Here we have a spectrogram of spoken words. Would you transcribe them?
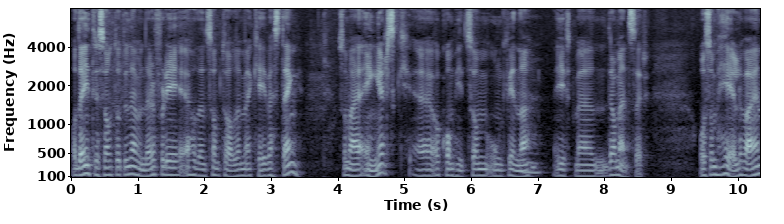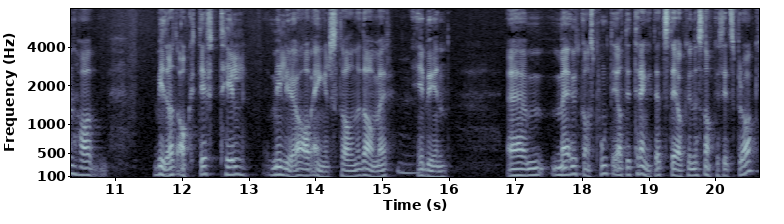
Og det er interessant at du nevner det, fordi jeg hadde en samtale med Kay Westeng, som er engelsk, eh, og kom hit som ung kvinne, gift med en drammenser. Og som hele veien har bidratt aktivt til miljøet av engelsktalende damer i byen. Eh, Med utgangspunkt i at de trengte et sted å kunne snakke sitt språk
